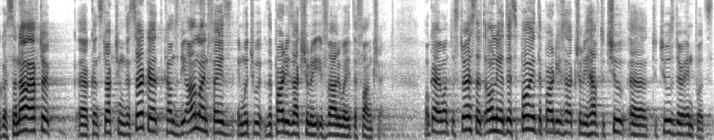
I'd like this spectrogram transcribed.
Okay, so now after uh, constructing the circuit comes the online phase in which we, the parties actually evaluate the function. Okay, I want to stress that only at this point the parties actually have to, choo uh, to choose their inputs.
